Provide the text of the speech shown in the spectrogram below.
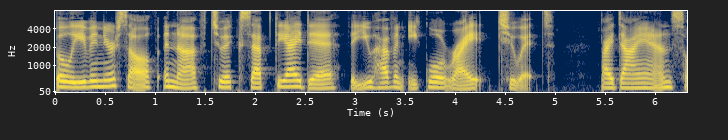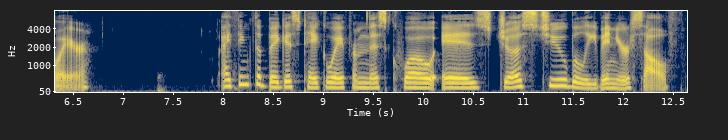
Believe in yourself enough to accept the idea that you have an equal right to it. By Diane Sawyer. I think the biggest takeaway from this quote is just to believe in yourself,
